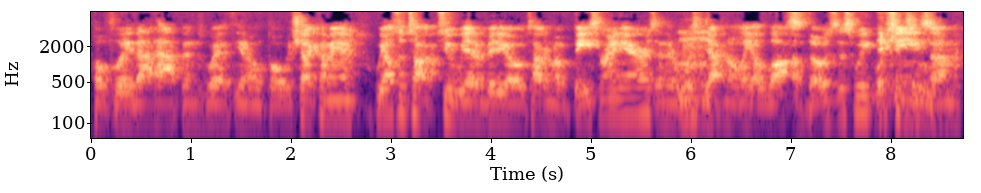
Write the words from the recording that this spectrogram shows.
Hopefully that happens with you know Bo Bichette coming in. We also talked to we had a video talking about base running errors, and there was mm. definitely a lot of those this week. We're. They seeing continue. some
